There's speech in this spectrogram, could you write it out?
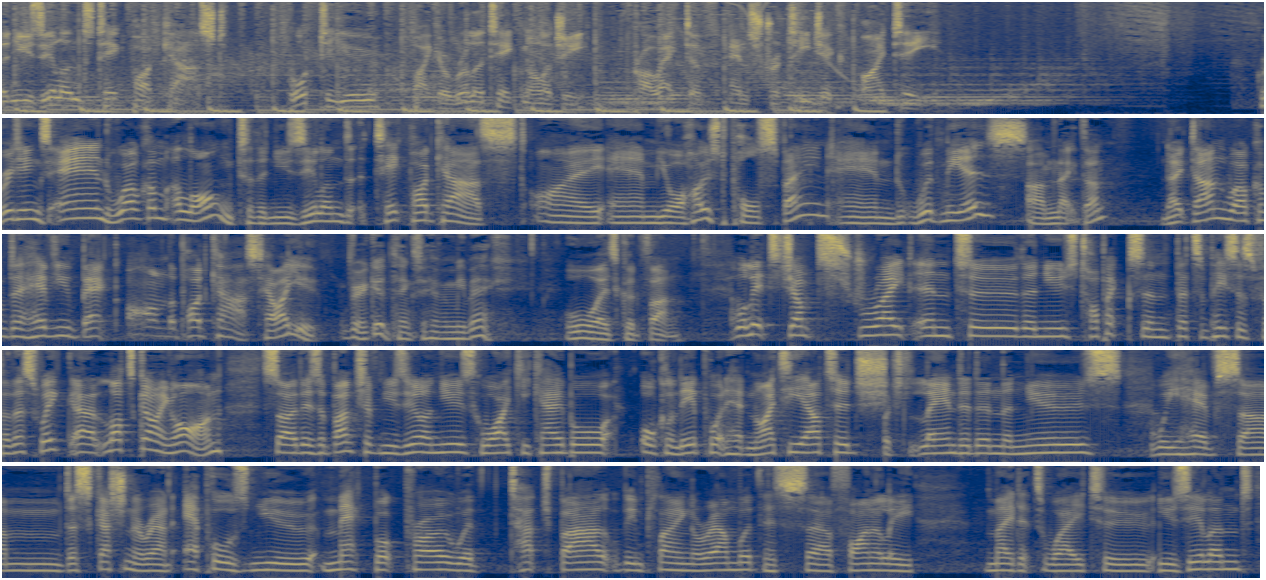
the New Zealand Tech Podcast, brought to you by Gorilla Technology, proactive and strategic IT. Greetings and welcome along to the New Zealand Tech Podcast. I am your host, Paul Spain, and with me is I'm Nate Dunn. Nate Dunn. Welcome to have you back on the podcast. How are you? Very good. Thanks for having me back. Always good fun. Well, let's jump straight into the news topics and bits and pieces for this week. Uh, lots going on. So, there's a bunch of New Zealand news. Hawaiki Cable, Auckland Airport had an IT outage, which landed in the news. We have some discussion around Apple's new MacBook Pro with Touch Bar that we've been playing around with. Has uh, finally made its way to New Zealand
